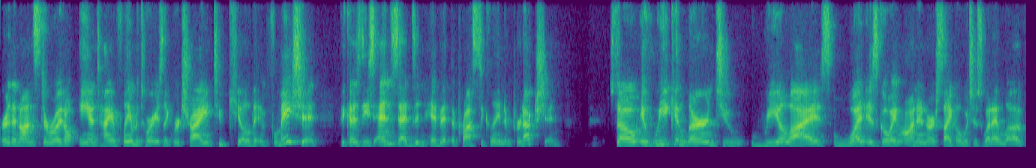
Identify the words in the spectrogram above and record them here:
or the non-steroidal anti-inflammatories. Like we're trying to kill the inflammation because these NSAIDs inhibit the prostaglandin production. So if we can learn to realize what is going on in our cycle, which is what I love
